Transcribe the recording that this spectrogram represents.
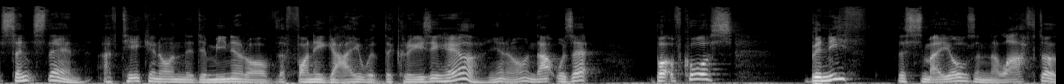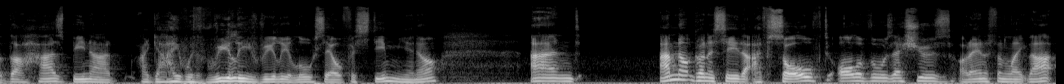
since then, I've taken on the demeanour of the funny guy with the crazy hair, you know, and that was it. But of course, beneath the smiles and the laughter, there has been a, a guy with really, really low self esteem, you know. And I'm not going to say that I've solved all of those issues or anything like that,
